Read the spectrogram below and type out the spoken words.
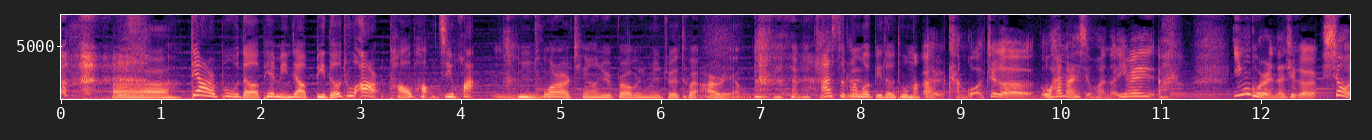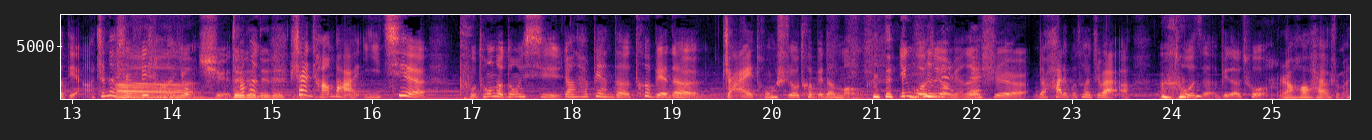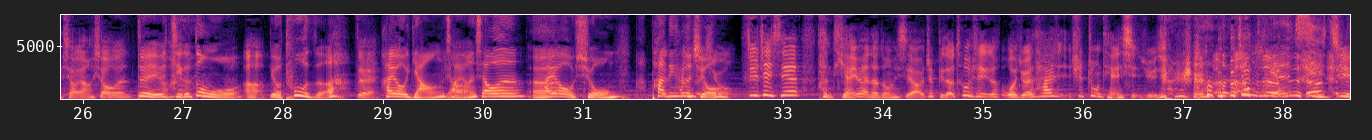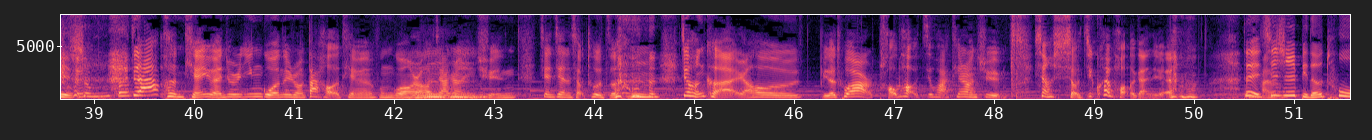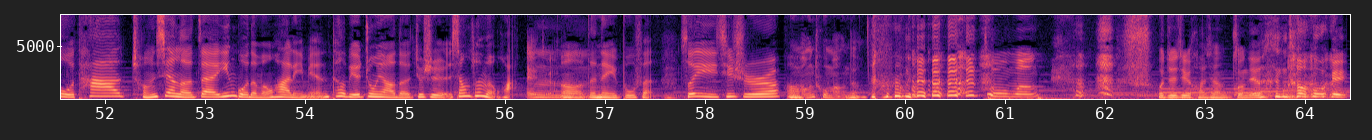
呃，第二部的片名叫《彼得兔二逃跑计划》。嗯，兔二听上去不知道为什么觉得特别二的样子。阿斯看过彼得兔吗？呃，看过，这个我还蛮喜欢的，因为英国人的这个笑点啊，真的是非常的有趣，他们擅长把一切。普通的东西让它变得特别的宅，同时又特别的萌。英国最有名的是《哈利波特》之外啊，兔子彼得兔，然后还有什么小羊肖恩？对，有几个动物，嗯，有兔子，对，还有羊，小羊肖恩，还有熊，帕丁顿熊，就这些很田园的东西啊。就彼得兔是一个，我觉得它是种田喜剧，就是种田喜剧，对它很田园，就是英国那种大好的田园风光，然后加上一群贱贱的小兔子，就很可爱。然后彼得兔二。逃跑计划听上去 像小鸡快跑的感觉。对，其实彼得兔它呈现了在英国的文化里面特别重要的就是乡村文化，哎，对，嗯的那一部分。所以其实土萌 土萌的土萌，我觉得这个好像总结的很到位。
